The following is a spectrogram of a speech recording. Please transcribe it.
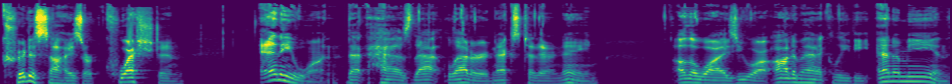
criticize or question anyone that has that letter next to their name. Otherwise, you are automatically the enemy and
